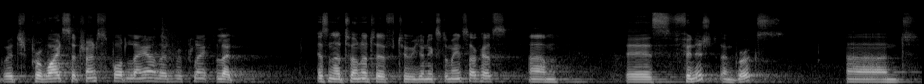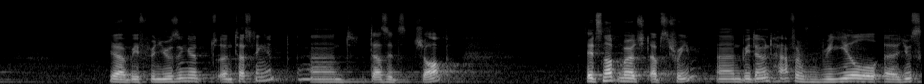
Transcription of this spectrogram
which provides the transport layer that like, is an alternative to Unix domain sockets, um, is finished and works. And yeah, we've been using it and testing it and does its job. It's not merged upstream, and we don't have a real uh, use,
